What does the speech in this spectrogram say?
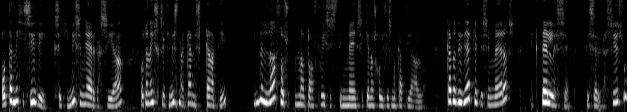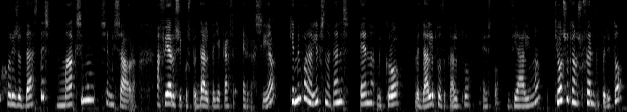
όταν έχεις ήδη ξεκινήσει μια εργασία, όταν έχεις ξεκινήσει να κάνεις κάτι, είναι λάθος να το αφήσεις στη μέση και να ασχοληθείς με κάτι άλλο. Κατά τη διάρκεια της ημέρας, εκτέλεσε τις εργασίες σου χωρίζοντάς τες maximum σε μισά ώρα. Αφιέρωσε 25 λεπτά για κάθε εργασία και μην παραλείψεις να κάνεις ένα μικρό πεντάλεπτο, δεκάλεπτο, έστω, διάλειμμα και όσο και αν σου φαίνεται περιττό,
